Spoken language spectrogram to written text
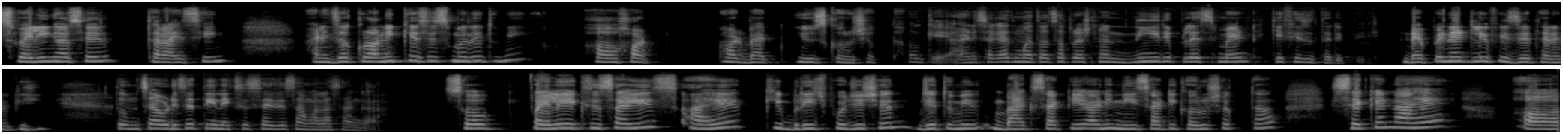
स्वेलिंग असेल तर आयसिंग आणि जर क्रॉनिक केसेसमध्ये तुम्ही अ, हॉट हॉट बॅग यूज करू शकता. ओके आणि सगळ्यात महत्त्वाचा प्रश्न नी रिप्लेसमेंट की फिजिओथेरपी? डेफिनेटली फिजिओथेरपी. तुमच्या आवडीचे 3 एक्सरसाइजेस आम्हाला सांगा. सो पहिले एक्सरसाइज आहे की ब्रिज पोझिशन जे तुम्ही बॅकसाठी आणि नीसाठी करू शकता. सेकंड आहे अ,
